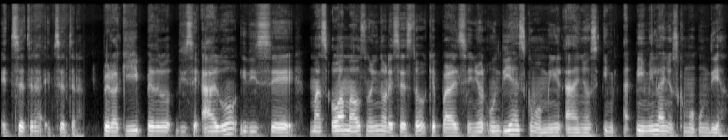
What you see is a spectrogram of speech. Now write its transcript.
etcétera, etcétera. Pero aquí Pedro dice algo y dice, mas, oh amados, no ignores esto, que para el Señor un día es como mil años y, y mil años como un día.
